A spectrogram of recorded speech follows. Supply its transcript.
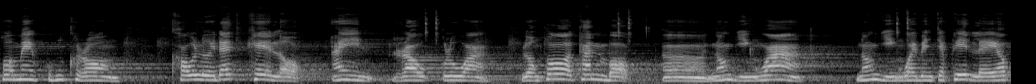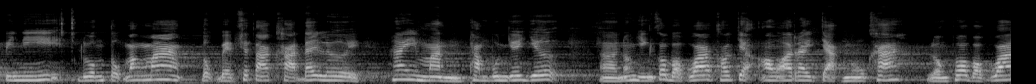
พ่อแม่คุ้มครอง เขาเลยได้แค่หลอกให้เรากลัว หลวงพ่อท่านบอกออน้องหญิงว่า น้องหญิงวัยเบญจเพศแล้ว ปีนี้ดวงตกมาก ๆ ตกแบบชะตาขาดได้เลย ให้มันทำบุญเยอะๆน้องหญิงก็บอกว่าเขาจะเอาอะไรจากหนูคะ หลวงพ่อบอกว่า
